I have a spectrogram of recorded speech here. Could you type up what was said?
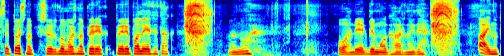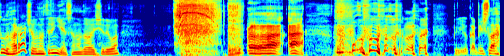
Це точно свердло можна пере- перепалити так. А ну. О, де як димок гарно йде. Ай, ну тут гаряче, воно тренється. Ну давай сюди. А, а. Пилюка пішла.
